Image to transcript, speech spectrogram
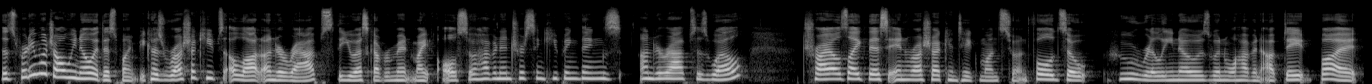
That's pretty much all we know at this point because Russia keeps a lot under wraps. The US government might also have an interest in keeping things under wraps as well. Trials like this in Russia can take months to unfold, so who really knows when we'll have an update, but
